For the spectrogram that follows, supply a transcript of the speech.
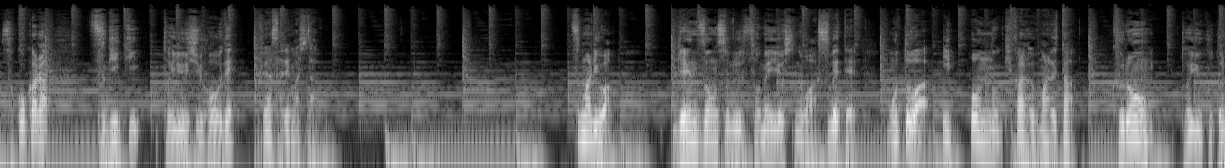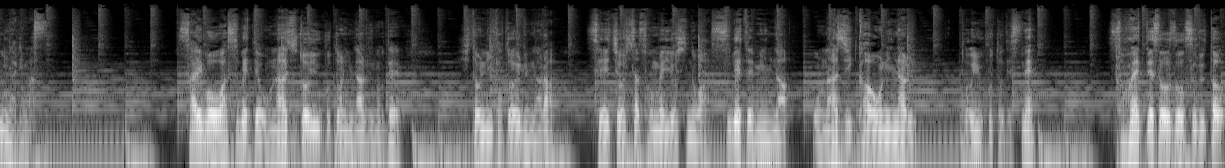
そこから接ぎ木という手法で増やされました。つまりは、現存する染井吉野はすべて元は一本の木から生まれたクローンということになります。細胞はすべて同じということになるので、人に例えるなら成長した染井吉野はすべてみんな同じ顔になるということですね。そうやって想像すると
